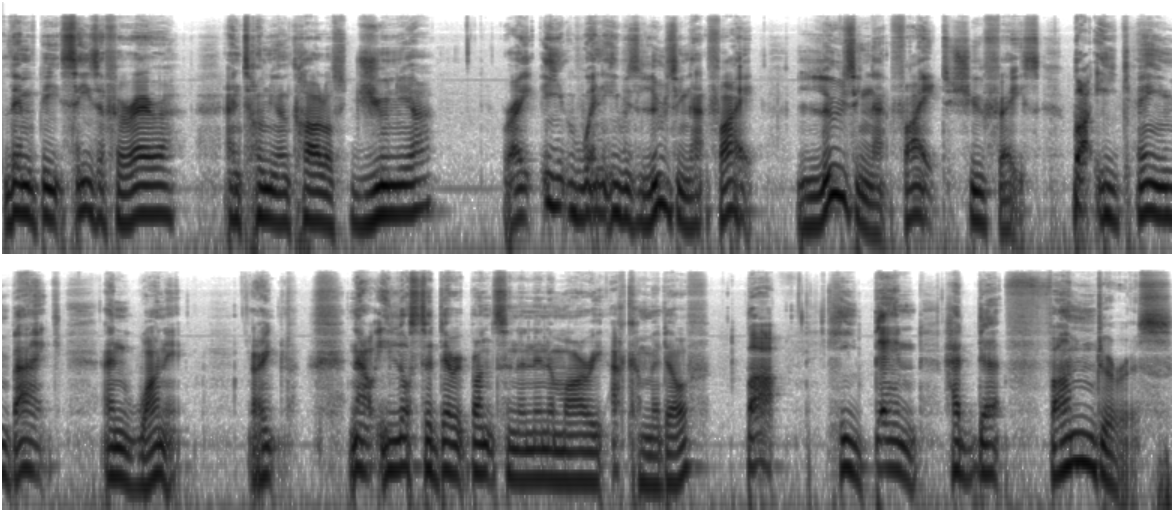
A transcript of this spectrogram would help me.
Then beat Cesar Ferreira, Antonio Carlos Jr., right? He, when he was losing that fight, losing that fight to Shoeface, but he came back and won it, right? Now, he lost to Derek Brunson and then Omari Akhmedov, but he then had that thunderous,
